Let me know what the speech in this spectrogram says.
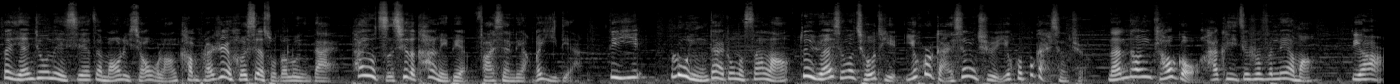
在研究那些在毛利小五郎看不出来任何线索的录影带。他又仔细的看了一遍，发现两个疑点：第一，录影带中的三郎对圆形的球体一会儿感兴趣，一会儿不感兴趣。难道一条狗还可以精神分裂吗？第二，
